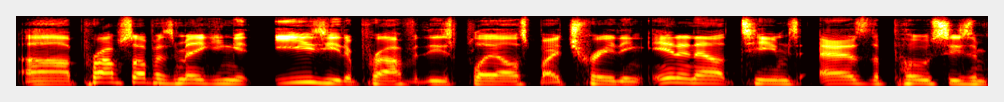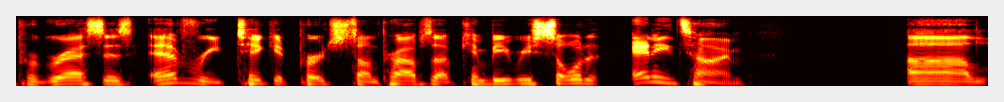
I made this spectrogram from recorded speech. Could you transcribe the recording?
Uh, PropSwap is making it easy to profit these playoffs by trading in and out teams as the postseason progresses. Every ticket purchased on PropSwap can be resold at any time. Uh,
